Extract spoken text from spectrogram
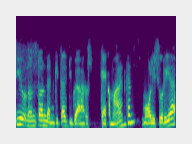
yuk nonton dan kita juga harus kayak kemarin kan Molly Surya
